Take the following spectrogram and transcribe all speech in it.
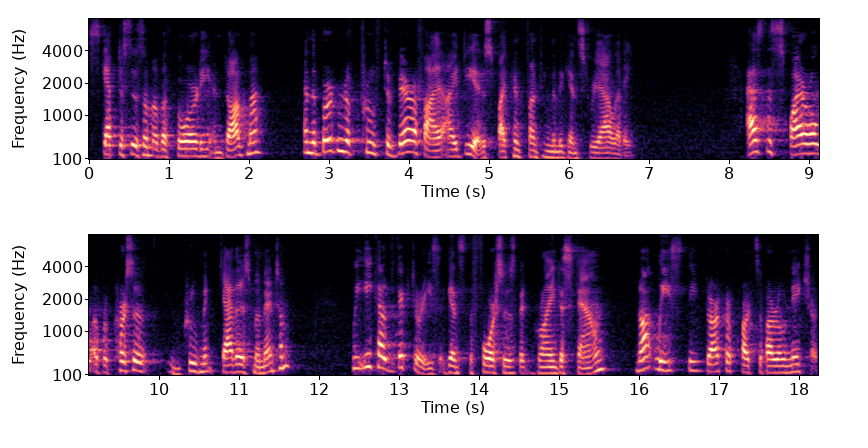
skepticism of authority and dogma, and the burden of proof to verify ideas by confronting them against reality. As the spiral of recursive improvement gathers momentum, we eke out victories against the forces that grind us down, not least the darker parts of our own nature.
